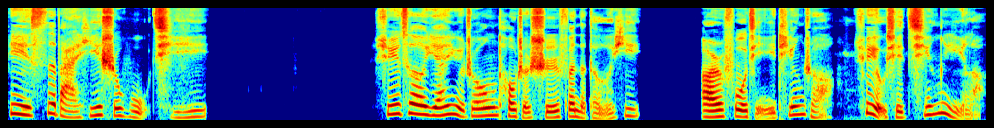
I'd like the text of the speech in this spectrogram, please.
第四百一十五集，徐策言语中透着十分的得意，而傅锦一听着却有些惊疑了。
